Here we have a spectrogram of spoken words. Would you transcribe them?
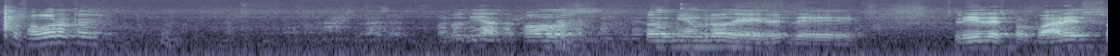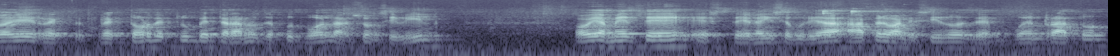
Por favor, Arcadio. Gracias. Buenos días a todos. Soy miembro de, Líderes por Juárez, soy rector del Club Veteranos de Fútbol, la Acción Civil. Obviamente este, la inseguridad ha prevalecido desde buen rato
